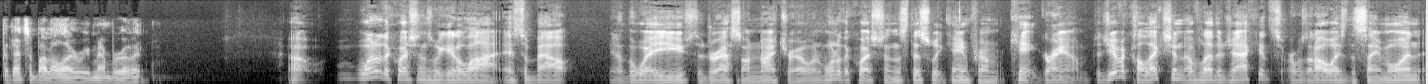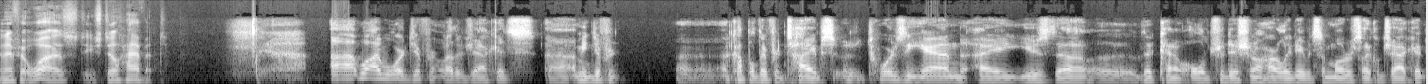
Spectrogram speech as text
but that's about all i remember of it uh, one of the questions we get a lot is about you know the way you used to dress on Nitro, and one of the questions this week came from Kent Graham. Did you have a collection of leather jackets, or was it always the same one? And if it was, do you still have it? Uh, well, I wore different leather jackets. Uh, I mean, different uh, a couple different types. Towards the end, I used uh, the kind of old traditional Harley Davidson motorcycle jacket,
